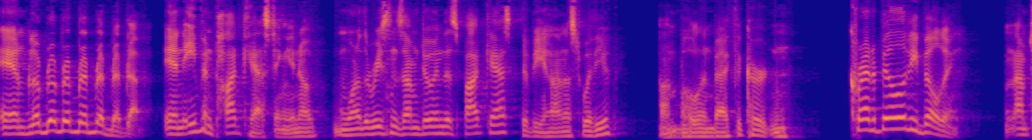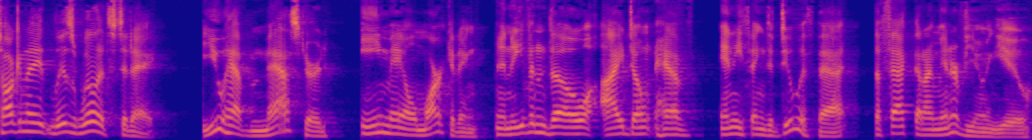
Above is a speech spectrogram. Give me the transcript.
and blah, blah, blah, blah, blah, blah, blah. And even podcasting, you know, one of the reasons I'm doing this podcast, to be honest with you, I'm pulling back the curtain. Credibility building. I'm talking to Liz Willits today. You have mastered email marketing. And even though I don't have anything to do with that, the fact that I'm interviewing you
